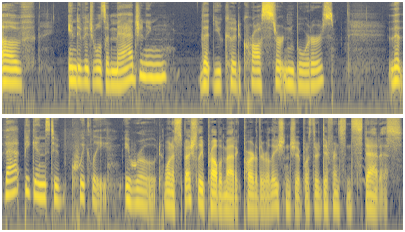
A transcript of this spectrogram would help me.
of individuals imagining that you could cross certain borders, that that begins to quickly erode. One especially problematic part of the relationship was their difference in status.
